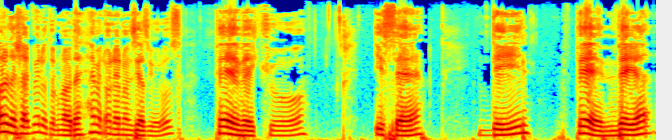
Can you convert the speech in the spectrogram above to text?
Arkadaşlar böyle durumlarda hemen önermemizi yazıyoruz. P ve Q ise değil P veya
